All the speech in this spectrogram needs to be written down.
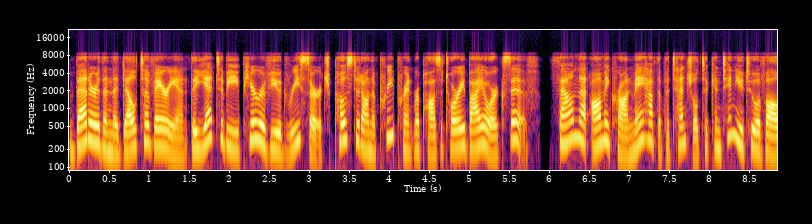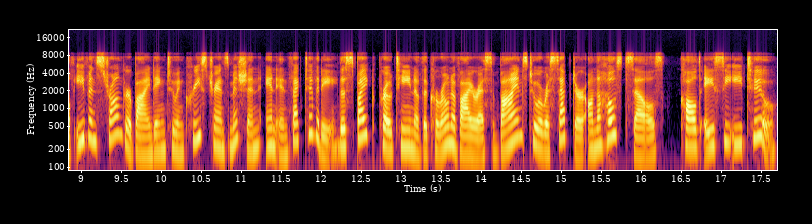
better than the Delta variant. The yet-to-be peer-reviewed research posted on the preprint repository bioRxiv found that Omicron may have the potential to continue to evolve even stronger binding to increase transmission and infectivity. The spike protein of the coronavirus binds to a receptor on the host cells, called ACE2,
